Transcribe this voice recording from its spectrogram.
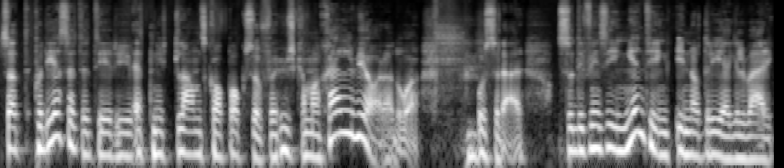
Så att på det sättet är det ju ett nytt landskap också för hur ska man själv göra då? Och sådär. Så det finns ingenting i något regelverk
